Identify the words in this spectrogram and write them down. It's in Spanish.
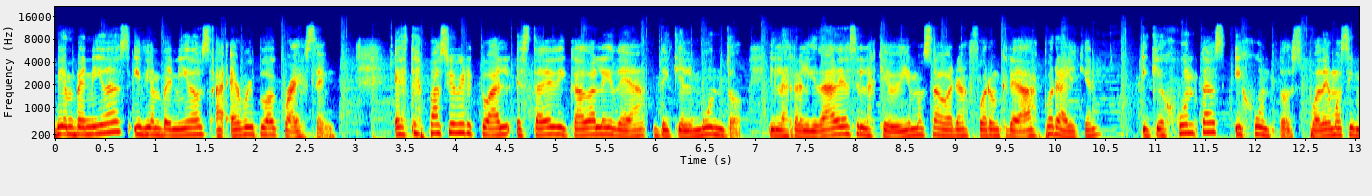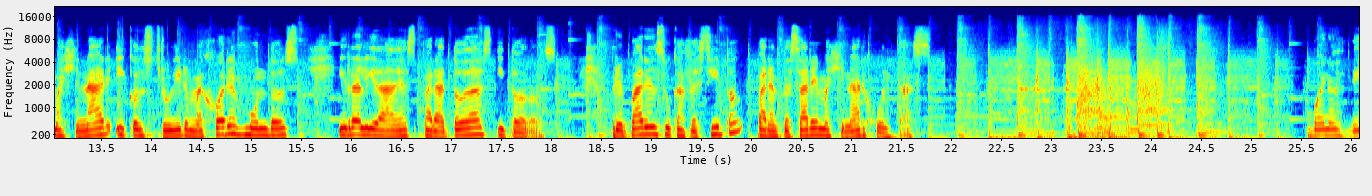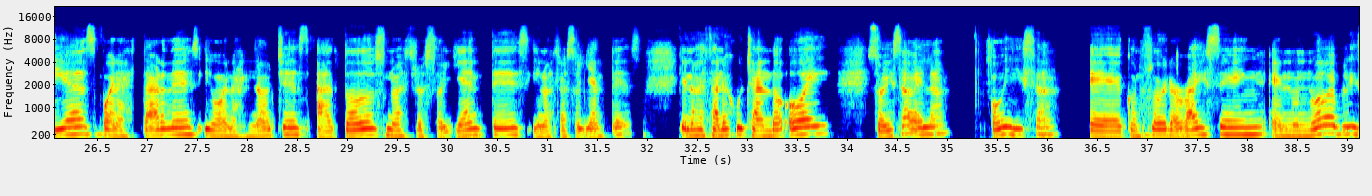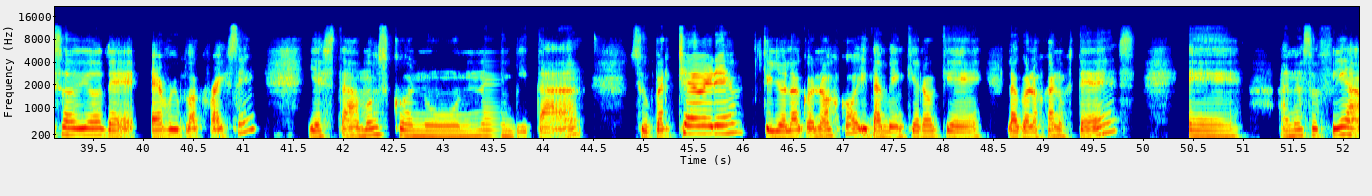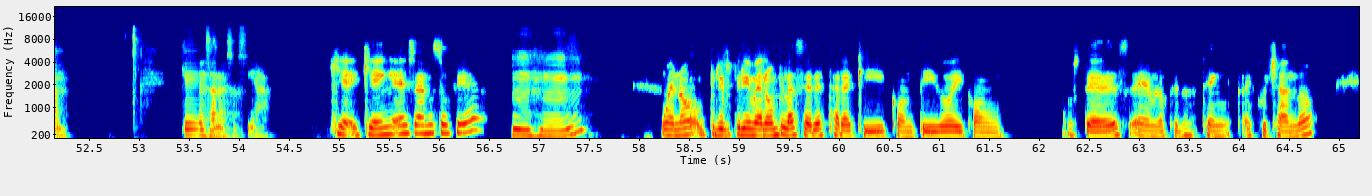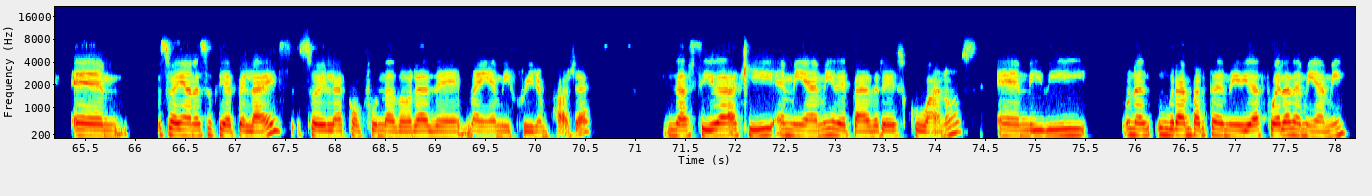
Bienvenidas y bienvenidos a Every Block Rising. Este espacio virtual está dedicado a la idea de que el mundo y las realidades en las que vivimos ahora fueron creadas por alguien y que juntas y juntos podemos imaginar y construir mejores mundos y realidades para todas y todos. Preparen su cafecito para empezar a imaginar juntas. Buenos días, buenas tardes y buenas noches a todos nuestros oyentes y nuestras oyentes que nos están escuchando hoy. Soy Isabela o Isa eh, con Florida Rising en un nuevo episodio de Every Block Rising y estamos con una invitada súper chévere que yo la conozco y también quiero que la conozcan ustedes. Eh, Ana Sofía. ¿Quién es Ana Sofía? ¿Quién es Ana Sofía? Bueno, primero un placer estar aquí contigo y con ustedes, eh, los que nos estén escuchando. Em, soy Ana Sofía Peláez, soy la cofundadora de Miami Freedom Project. Nacida aquí en Miami de padres cubanos, em, viví una, gran parte de mi vida fuera de Miami,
